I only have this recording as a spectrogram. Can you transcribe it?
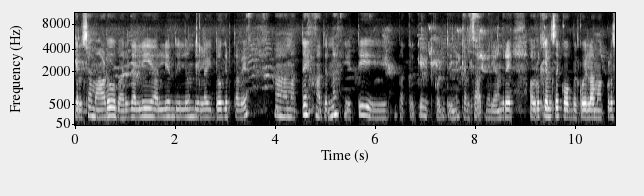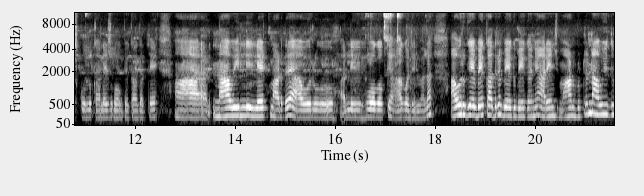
ಕೆಲಸ ಮಾಡೋ ಬರದಲ್ಲಿ ಅಲ್ಲೊಂದು ಇಲ್ಲೊಂದು ಎಲ್ಲ ಇದ್ದೋಗಿರ್ತವೆ. ಮತ್ತೆ ಅದನ್ನು ಎತ್ತಿ ಪಕ್ಕಕ್ಕೆ ಇಟ್ಕೊಳ್ತೀನಿ ಕೆಲಸ ಆದಮೇಲೆ. ಅಂದರೆ ಅವರು ಕೆಲಸಕ್ಕೆ ಹೋಗಬೇಕು, ಇಲ್ಲ ಮಕ್ಕಳು ಸ್ಕೂಲು ಕಾಲೇಜ್ಗೆ ಹೋಗಬೇಕಾಗತ್ತೆ. ನಾವು ಇಲ್ಲಿ ಲೇಟ್ ಮಾಡಿದ್ರೆ ಅವರು ಅಲ್ಲಿ ಹೋಗೋಕ್ಕೆ ಆಗೋದಿಲ್ವಲ್ಲ? ಅವ್ರಿಗೆ ಬೇಕಾದರೆ ಬೇಗ ಬೇಗನೆ ಅರೇಂಜ್ ಮಾಡಿಬಿಟ್ರೆ ನಾವು ಇದು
